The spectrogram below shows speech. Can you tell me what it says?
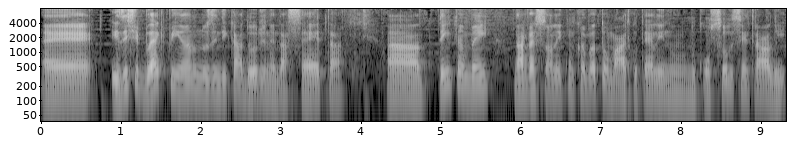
É, existe Black Piano nos indicadores né, da seta. Uh, tem também na versão ali com câmbio automático, tem ali no, no console central ali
